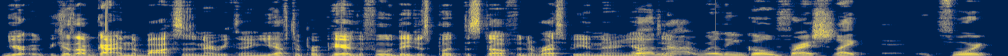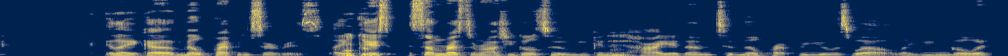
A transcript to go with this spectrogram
your because I've gotten the boxes and everything. You have to prepare the food. They just put the stuff in the recipe in there, and you well, have to. not really go fresh like for like a meal prepping service. Like Okay. there's some restaurants you go to, you can Mm. hire them to meal prep for you as well. Like you can go in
